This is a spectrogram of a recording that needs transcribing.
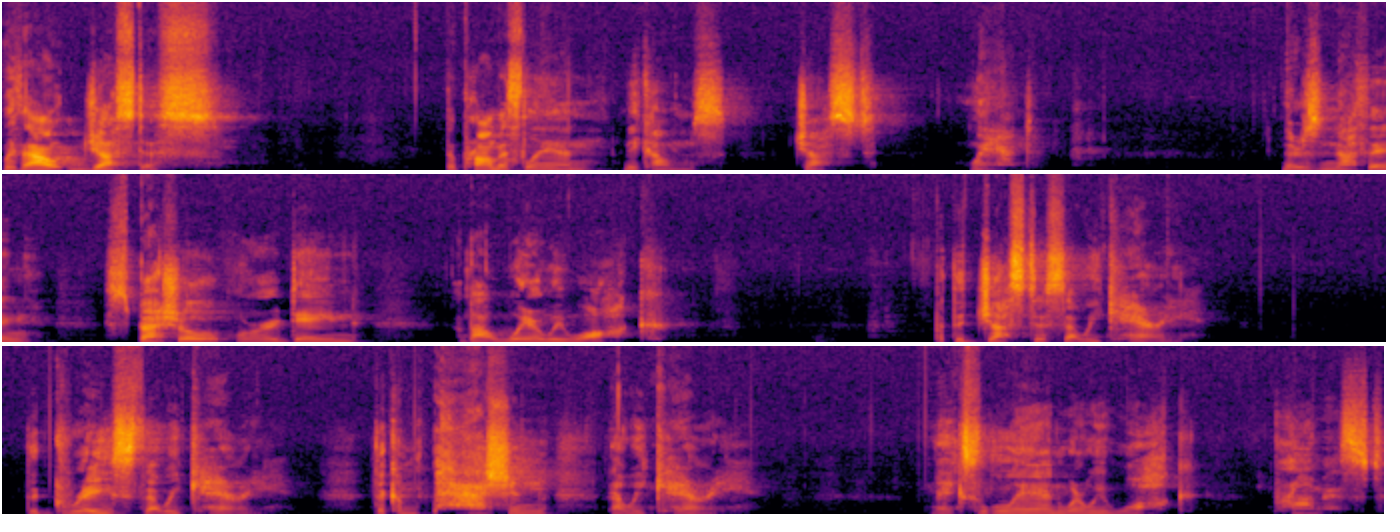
Without justice, the promised land becomes just land. There's nothing special or ordained about where we walk, but the justice that we carry, the grace that we carry, the compassion that we carry makes land where we walk promised.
